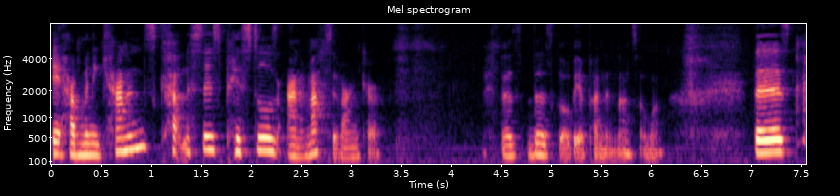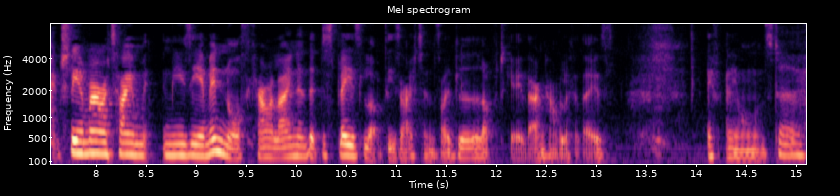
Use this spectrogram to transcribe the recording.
It had many cannons, cutlasses, pistols, and a massive anchor. There's, there's got to be a pun in there somewhere. There's actually a maritime museum in North Carolina that displays a lot of these items. I'd love to go there and have a look at those. If anyone wants to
